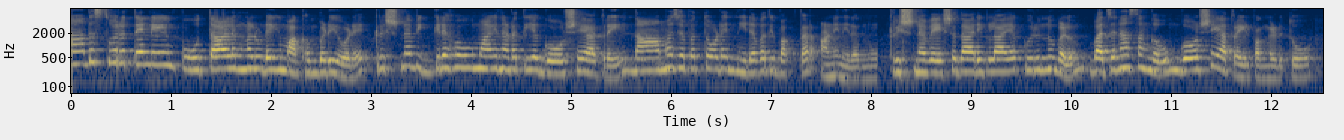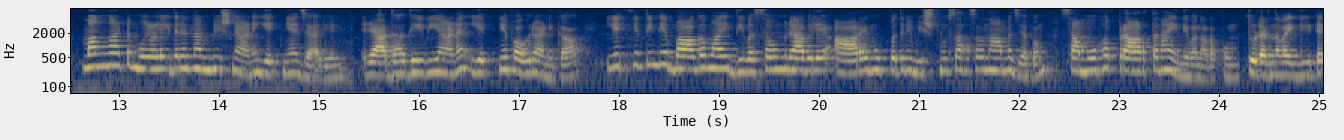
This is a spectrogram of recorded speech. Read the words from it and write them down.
നാദസ്വരത്തിന്റെയും പൂത്താളങ്ങളുടെയും അകമ്പടിയോടെ കൃഷ്ണവിഗ്രഹവുമായി നടത്തിയ ഘോഷയാത്രയിൽ നാമജപത്തോടെ നിരവധി ഭക്തർ അണിനിരന്നു. കൃഷ്ണവേഷധാരികളായ കുരുന്നുകളും ഭജനാ സംഘവും ഘോഷയാത്രയിൽ പങ്കെടുത്തു. മങ്ങാട്ട് മുരളീധരൻ നമ്പീഷനാണ് യജ്ഞാചാര്യൻ. രാധാദേവിയാണ് യജ്ഞ പൗരാണിക യജ്ഞത്തിന്റെ ഭാഗമായി ദിവസവും രാവിലെ ആറ് മുപ്പതിന് വിഷ്ണു സഹസ്രനാമ ജപം സമൂഹ പ്രാർത്ഥന എന്നിവ നടക്കും. തുടർന്ന് വൈകിട്ട്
